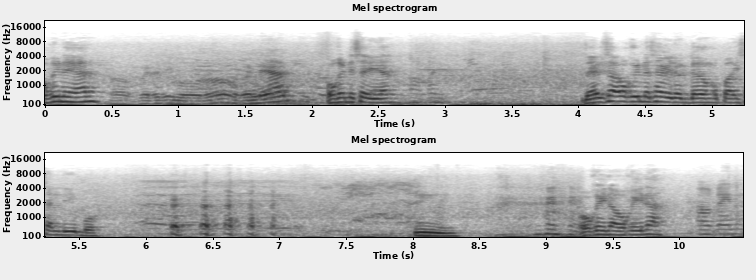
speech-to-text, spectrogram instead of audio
Okay na 'yan? Oh, pwede siguro. Okay na yan. Okay na sa'yo 'yan? Okay. Dahil sa okay na sa'yo, dagdagan ko pa isang libo. Hmm. Okay na, okay na. Okay na.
